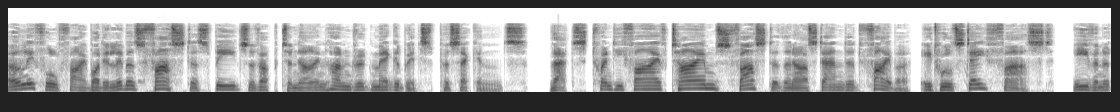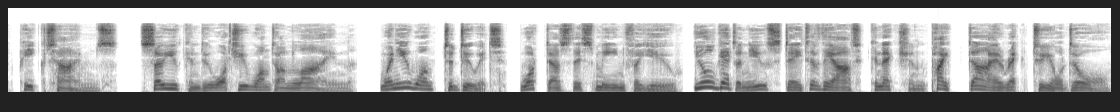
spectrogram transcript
Only full fibre delivers faster speeds of up to 900 megabits per second. That's 25 times faster than our standard fiber. It will stay fast, even at peak times so you can do what you want online, when you want to do it. What does this mean for you? You'll get a new state-of-the-art connection pipe direct to your door.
